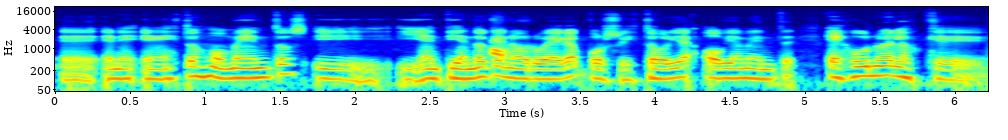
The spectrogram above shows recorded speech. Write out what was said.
eh, en, estos momentos y, entiendo que Noruega, por su historia, obviamente, es uno de los que,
